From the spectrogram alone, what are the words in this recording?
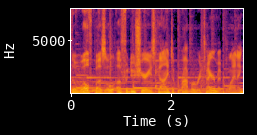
The Wealth Puzzle, a fiduciary's guide to proper retirement planning,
